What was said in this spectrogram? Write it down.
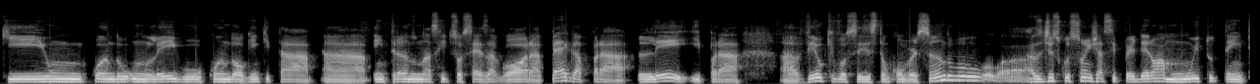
que um quando um leigo ou quando alguém que está ah, entrando nas redes sociais agora pega para ler e para uh, ah, ver o que vocês estão conversando, as discussões já se perderam há muito tempo.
